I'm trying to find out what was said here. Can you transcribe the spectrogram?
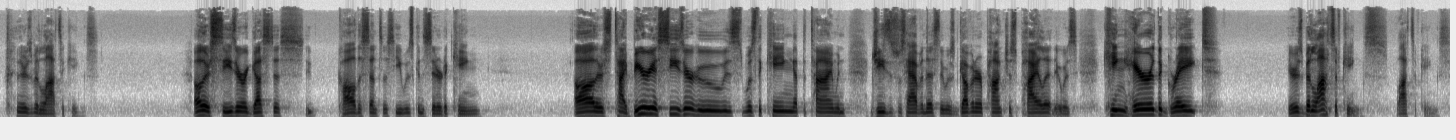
there's been lots of kings. Oh, there's Caesar Augustus, who called the census. He was considered a king. Oh, there's Tiberius Caesar, who was, was the king at the time when Jesus was having this. There was Governor Pontius Pilate. There was King Herod the Great. There's been lots of kings, lots of kings.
